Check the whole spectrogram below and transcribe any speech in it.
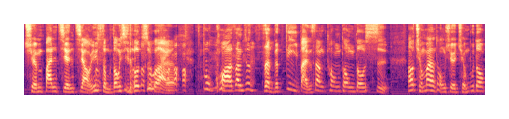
全班尖叫，因为什么东西都出来了，不夸张，就整个地板上通通都是。然后全班的同学全部都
